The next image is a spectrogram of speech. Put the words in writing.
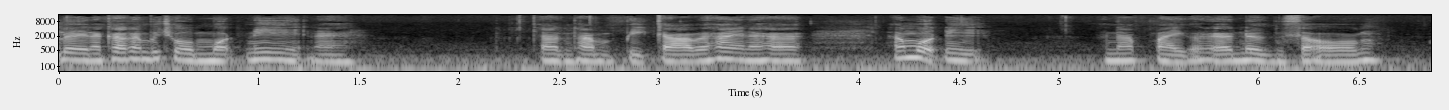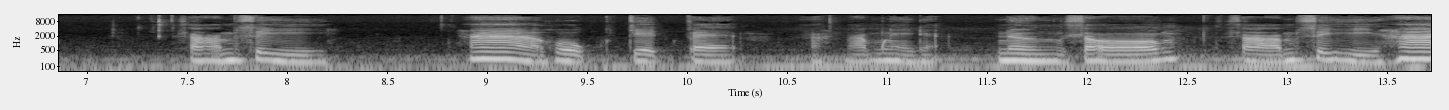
เลยนะคะท่านผู้ชมหมดนี่นะอาจารย์ทำปีกาไว้ให้นะคะ ทั้งหมดนี่นับใหม่ก็แล้วหนึ่งสองสามสี่ห้าหกเจ็ดแปดนับไงเนี่ยหนึ่งสองสามสี่ห้า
